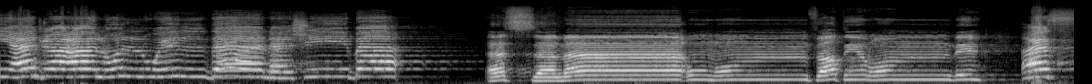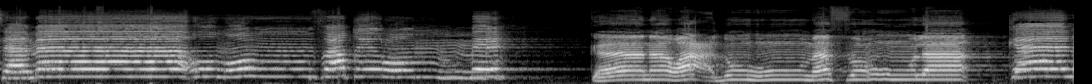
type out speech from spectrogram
يجعل الولدان شيبا. السماء منفطر به. السماء منفطر به. كان وعده مفعولا. كان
